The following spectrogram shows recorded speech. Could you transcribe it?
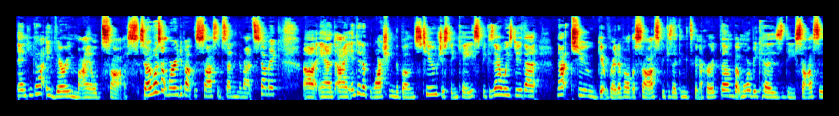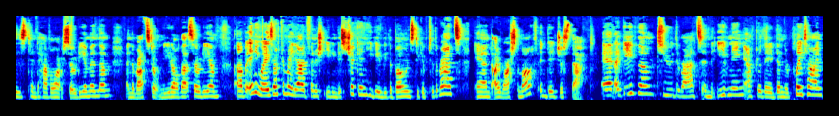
and he got a very mild sauce. So I wasn't worried about the sauce upsetting the rat's stomach, uh, and I ended up washing the bones too, just in case, because I always do that not to get rid of all the sauce because I think it's going to hurt them, but more because the sauces tend to have a lot of sodium in them and the rats don't need all that sodium. Uh, but anyways, after my dad finished eating his chicken, he gave me the bones to give to the rats and I washed them off and did just that. And I gave them to the rats in the evening after they had done their playtime.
